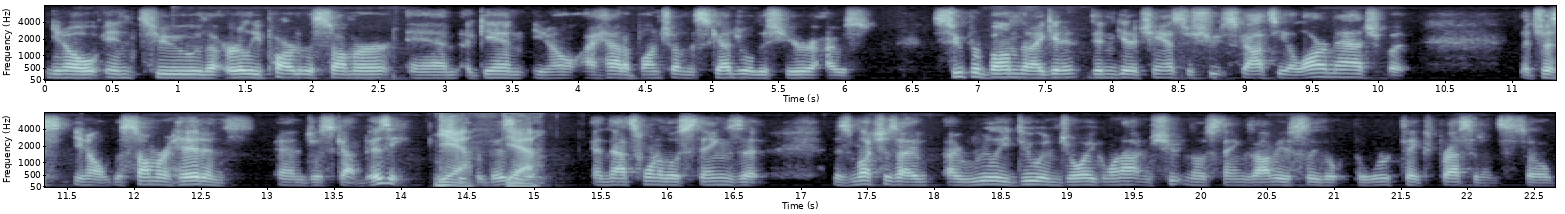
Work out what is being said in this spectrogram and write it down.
you know, into the early part of the summer, and again, you know, I had a bunch on the schedule this year. I was super bummed that I get, didn't get a chance to shoot Scott's ELR match, but it just, you know, the summer hit and and just got busy. Yeah, super busy. yeah. And, and that's one of those things that, as much as I I really do enjoy going out and shooting those things, obviously the, the work takes precedence. So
